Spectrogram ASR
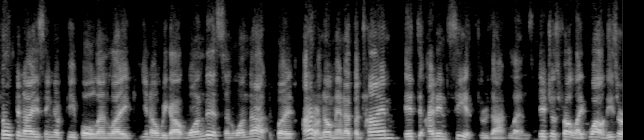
tokenizing of people and like you know we got one this and one that. But i don't know man. At the time it i didn't see it through that lens. It just felt like wow these are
